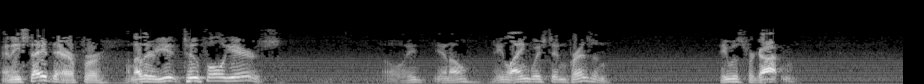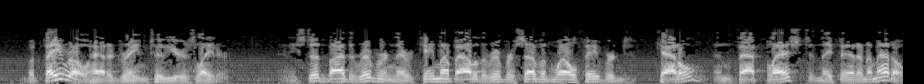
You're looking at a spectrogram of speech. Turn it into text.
And he stayed there for another two full years. Oh, he, you know, he languished in prison. He was forgotten. But Pharaoh had a dream two years later. And he stood by the river, and there came up out of the river seven well favored cattle and fat fleshed, and they fed in a meadow.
